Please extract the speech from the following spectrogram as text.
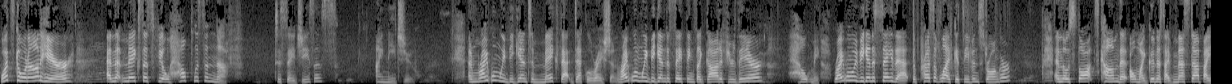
what's going on here? And that makes us feel helpless enough to say, Jesus, I need you. And right when we begin to make that declaration, right when we begin to say things like, God, if you're there, help me. Right when we begin to say that, the press of life gets even stronger. And those thoughts come that, oh my goodness, I've messed up. I,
